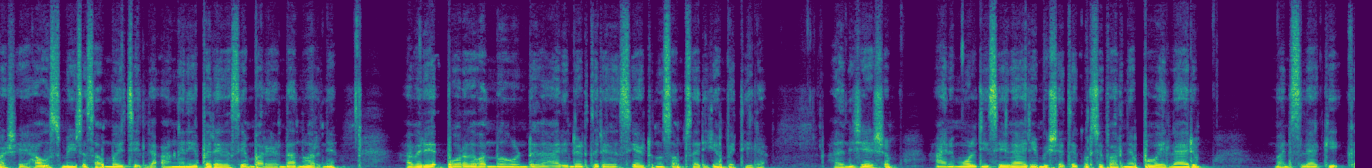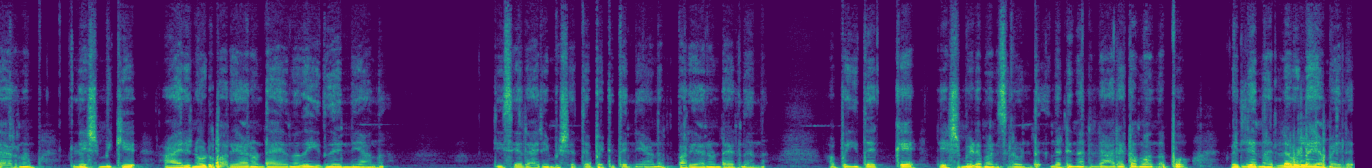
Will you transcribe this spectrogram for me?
പക്ഷേ ഹൗസ് മേറ്റ്സ് സമ്മതിച്ചില്ല. അങ്ങനെ ഇപ്പോൾ രഹസ്യം പറയണ്ടെന്ന് പറഞ്ഞ് അവർ പുറകെ വന്നതുകൊണ്ട് ആര്യന്റെ അടുത്ത് രഹസ്യമായിട്ടൊന്നും സംസാരിക്കാൻ പറ്റിയില്ല. അതിനുശേഷം അനുമോൾ ജിസയിൽ ആര്യം വിഷയത്തെക്കുറിച്ച് പറഞ്ഞപ്പോൾ എല്ലാവരും മനസ്സിലാക്കി. കാരണം ലക്ഷ്മിക്ക് ആര്യനോട് പറയാനുണ്ടായിരുന്നത് ഇത് തന്നെയാണ്. ജിസയിൽ ആര്യം വിഷയത്തെ പറ്റി തന്നെയാണ് പറയാനുണ്ടായിരുന്നതെന്ന്. അപ്പോൾ ഇതൊക്കെ ലക്ഷ്മിയുടെ മനസ്സിലുണ്ട്. എന്നിട്ട് ഇന്നലെ ലാലേട്ടൻ വന്നപ്പോൾ വലിയ നല്ല വെള്ളയമ്മയിൽ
